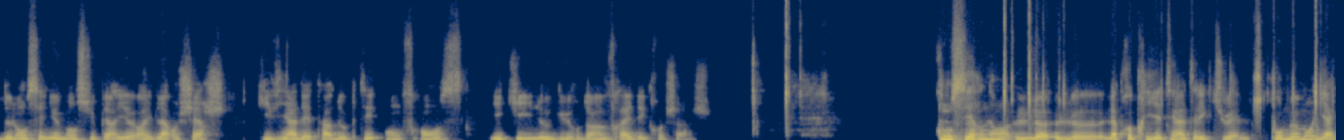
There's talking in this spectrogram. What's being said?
de l'enseignement supérieur et de la recherche qui vient d'être adoptée en France et qui inaugure d'un vrai décrochage. Concernant la propriété intellectuelle, pour le moment, il y a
